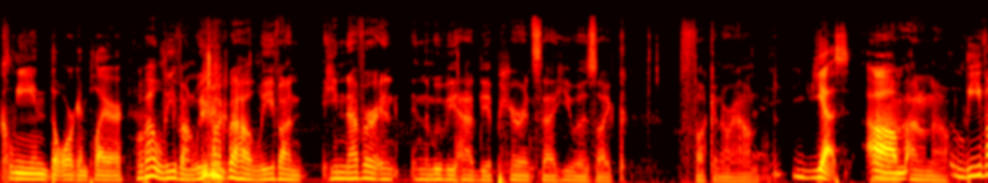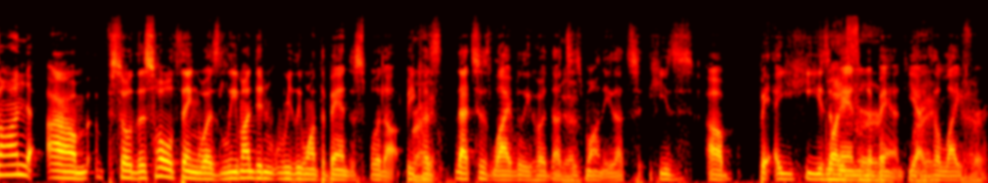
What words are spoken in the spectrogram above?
cleaned the organ player. What about Levon? We talked about how Levon he never in in the movie had the appearance that he was like fucking around. Yes. Uh, Um, I don't know. Levon, um, so this whole thing was Levon didn't really want the band to split up because Right. that's his livelihood, that's Yeah. his money, that's he's a ba- he's a man in the band, yeah, he's a right, lifer.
